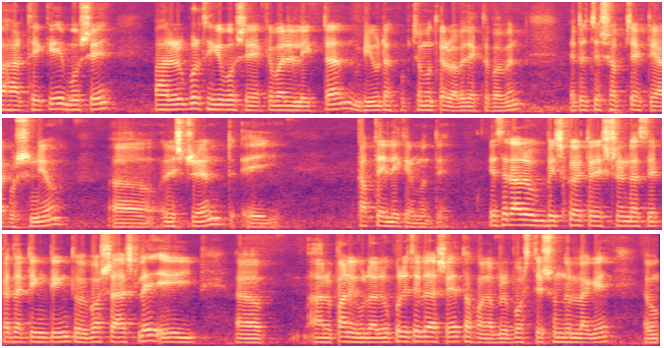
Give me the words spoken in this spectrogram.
পাহাড় থেকে বসে, পাহাড়ের উপর থেকে বসে একেবারে লেকটার ভিউটা খুব চমৎকারভাবে দেখতে পাবেন। এটা হচ্ছে সবচেয়ে একটি আকর্ষণীয় রেস্টুরেন্ট এই কাপ্তাই লেকের মধ্যে। এছাড়া আরও বেশ কয়েকটা রেস্টুরেন্ট আছে পেতা টিং টিং। তবে বর্ষা আসলে এই আর উপরে চলে আসে, তখন আপনার বসতে সুন্দর লাগে। এবং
